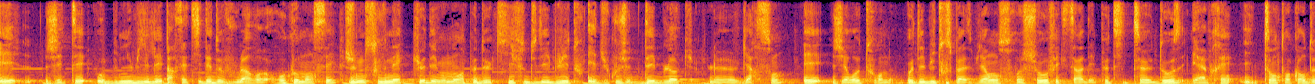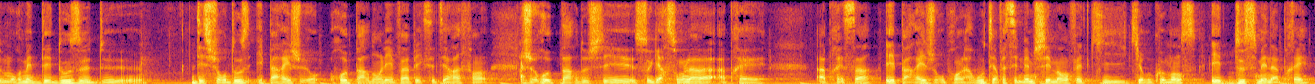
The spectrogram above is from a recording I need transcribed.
Et j'étais obnubilé par cette idée de vouloir recommencer. Je me souvenais que des moments un peu de kiff du début et tout. Et du coup, je débloque le garçon et j'y retourne. Au début, tout se passe bien, on se réchauffe, etc., des petites doses, et après, il tente encore de me remettre des doses de des surdoses et pareil je repars dans les vapes etc enfin je repars de chez ce garçon là après après ça. Et pareil, je reprends la route. Et fait, c'est le même schéma en fait qui, qui, recommence. Et deux semaines après,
